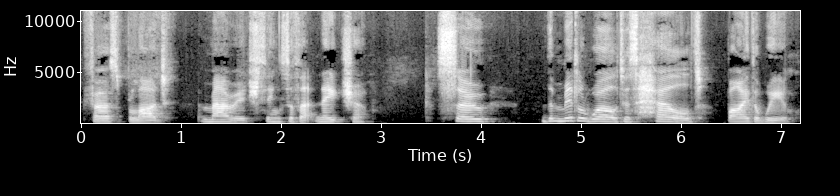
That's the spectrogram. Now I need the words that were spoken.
first blood, marriage, things of that nature. So the middle world is held by the wheel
